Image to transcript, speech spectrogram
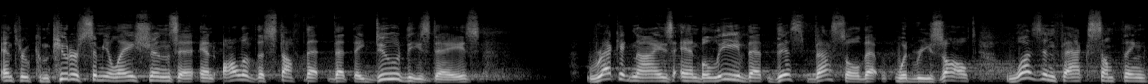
and through computer simulations and, and all of the stuff that, that they do these days, recognize and believe that this vessel that would result was in fact something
